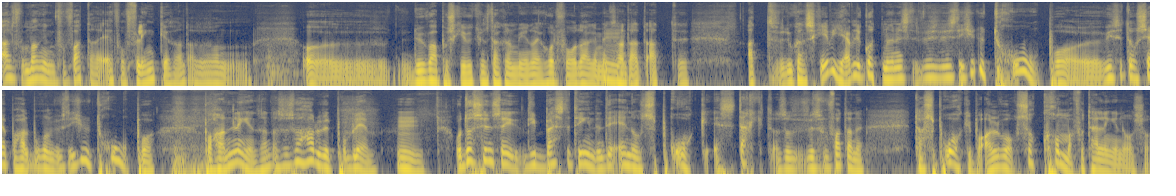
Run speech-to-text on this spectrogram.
alt for mange forfattere er for flinke. Sant? Altså, sånn, og du var på Skrivekunstakademiet når jeg holdt foredraget mitt. Sant? At, at, at du kan skrive jævlig godt, men hvis, hvis, ikke du tror på Vi sitter og ser på halvbroren. Hvis ikke du tror på, på handlingen? Altså, så har du et problem. Mm. Og da syns jeg de beste tingene det er når språket er sterkt. Altså Hvis forfatterne tar språket på alvor, så kommer fortellingene også.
